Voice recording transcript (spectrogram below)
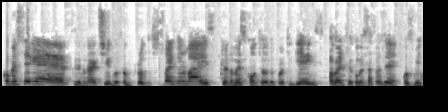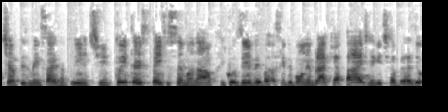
Comecei é, escrevendo artigos sobre produtos mais normais, criando mais conteúdo português. Agora a gente vai começar a fazer os meetups mensais na Twitch, Twitter Space semanal. Inclusive, é sempre bom lembrar que a página GitHub Brasil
